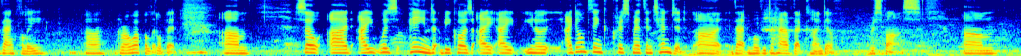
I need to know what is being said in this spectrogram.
thankfully, uh, grow up a little bit. Um, so uh, I was pained because I, I, you know, I don't think Chris Smith intended uh, that movie to have that kind of response, um,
